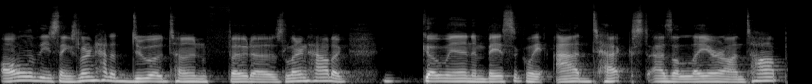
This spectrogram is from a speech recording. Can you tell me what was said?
all of these things. Learn how to duotone photos. Learn how to go in and basically add text as a layer on top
